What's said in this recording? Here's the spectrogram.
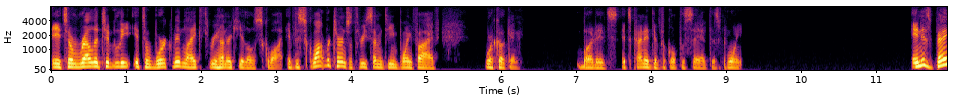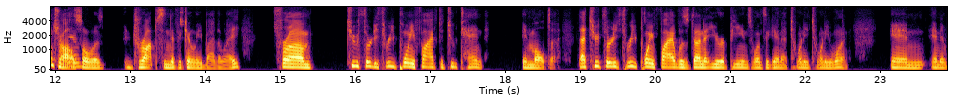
It's a relatively it's a workman like 300 kilo squat. If the squat returns to 317.5, we're cooking. But it's it's kind of difficult to say at this point. And his bench Yeah. also was dropped significantly, by the way, from 233.5 to 210 in Malta. That 233.5 was done at Europeans once again at 2021. And and it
